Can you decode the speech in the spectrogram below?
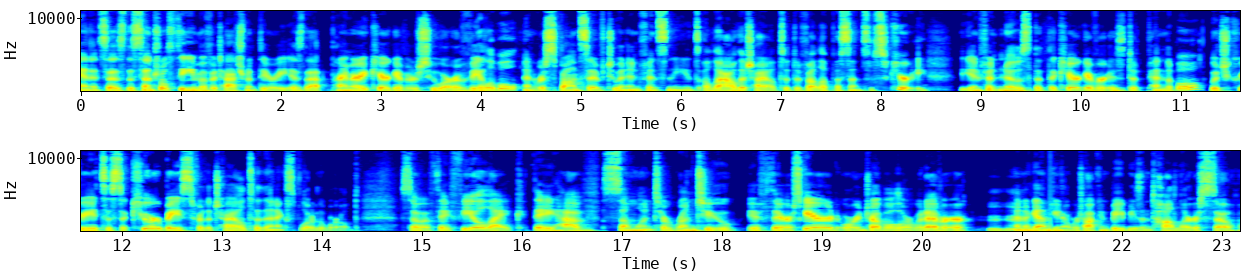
And it says the central theme of attachment theory is that primary caregivers who are available and responsive to an infant's needs allow the child to develop a sense of security. The infant knows that the caregiver is dependable, which creates a secure base for the child to then explore the world. So if they feel like they have someone to run to if they're scared or in trouble or whatever, Mm-hmm. and again, you know, we're talking babies and toddlers, so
